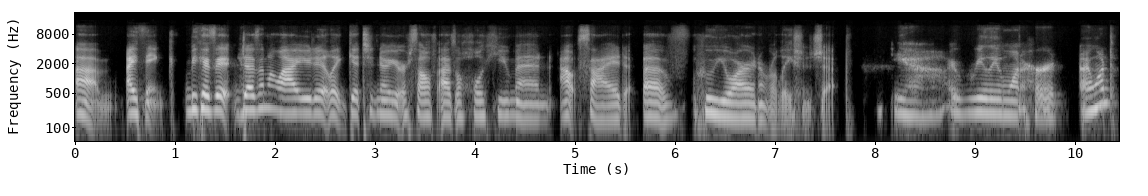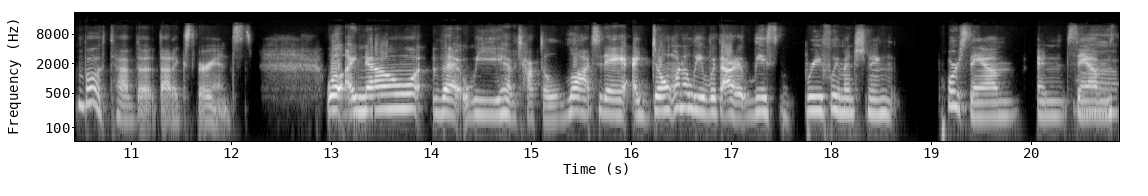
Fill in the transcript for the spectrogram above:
um i think because it doesn't allow you to like get to know yourself as a whole human outside of who you are in a relationship. Yeah i really want her i want them both to have the, that experience. Well i know that we have talked a lot today. I don't want to leave without at least briefly mentioning poor sam and sam's uh,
